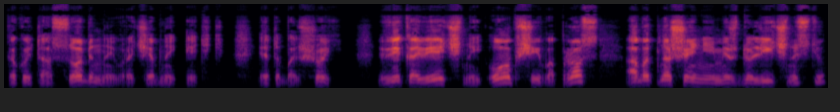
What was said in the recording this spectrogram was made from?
какой-то особенной врачебной этики. Это большой, вековечный, общий вопрос об отношении между личностью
